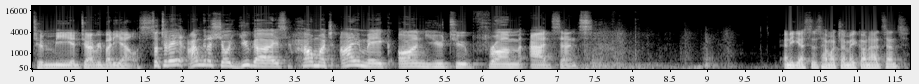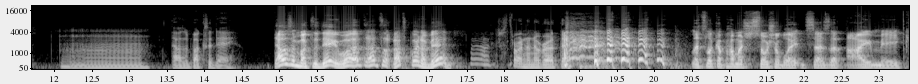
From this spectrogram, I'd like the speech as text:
to me and to everybody else? So today I'm gonna show you guys how much I make on YouTube from AdSense. Any guesses how much I make on AdSense? Mm, thousand bucks a day. Thousand bucks a day? What? That's, that's, that's quite a bit. Just throwing a number out there. Let's look up how much Social Blade says that I make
